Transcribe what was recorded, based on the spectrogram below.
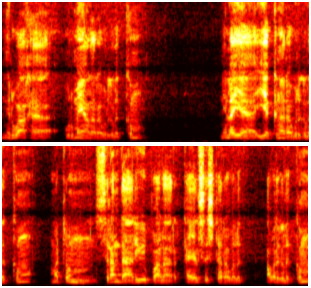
நிர்வாக உரிமையாளர் அவர்களுக்கும் நிலைய இயக்குனர் அவர்களுக்கும் மற்றும் சிறந்த அறிவிப்பாளர் கயல் சிஸ்டர் அவளுக்கு அவர்களுக்கும்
